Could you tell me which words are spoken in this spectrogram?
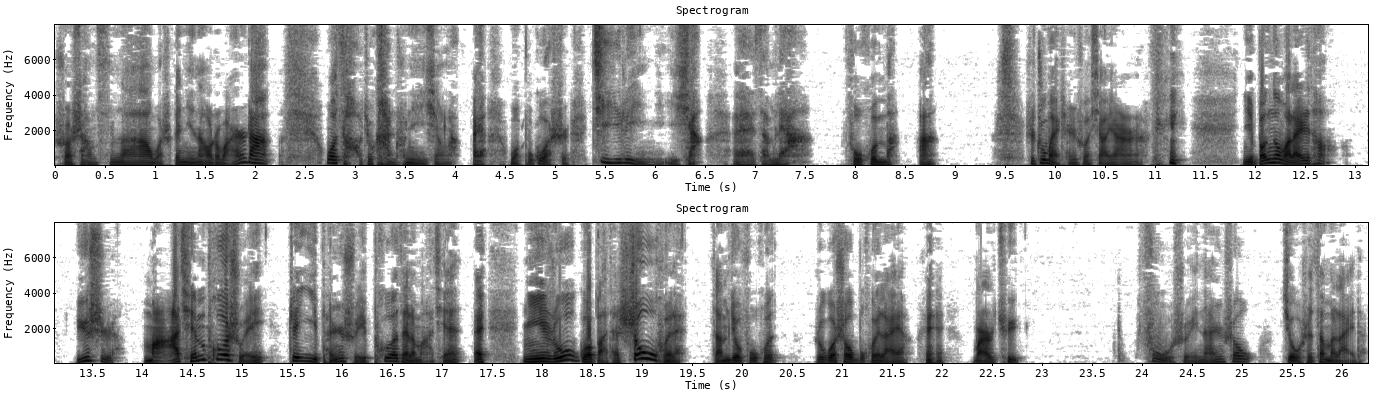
说：“上次啊，我是跟你闹着玩的，我早就看出你行了。哎呀，我不过是激励你一下。哎，咱们俩复婚吧。”啊，这朱买臣说：“小样啊，嘿，你甭跟我来这套。”于是啊。马前泼水，这一盆水泼在了马前。哎，你如果把它收回来，咱们就复婚；如果收不回来呀，嘿 嘿，玩去。覆水难收就是这么来的。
